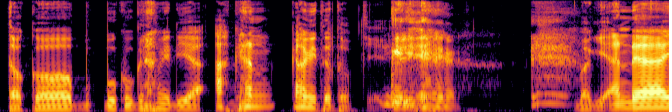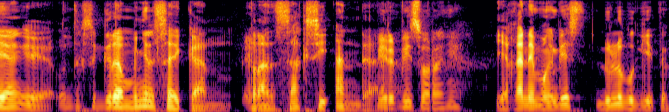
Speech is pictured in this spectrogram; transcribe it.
toko bu- buku Gramedia akan kami tutup. Bagi Anda yang iya, untuk segera menyelesaikan transaksi Anda. Mirip nih suaranya. Ya kan emang dia dulu begitu.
